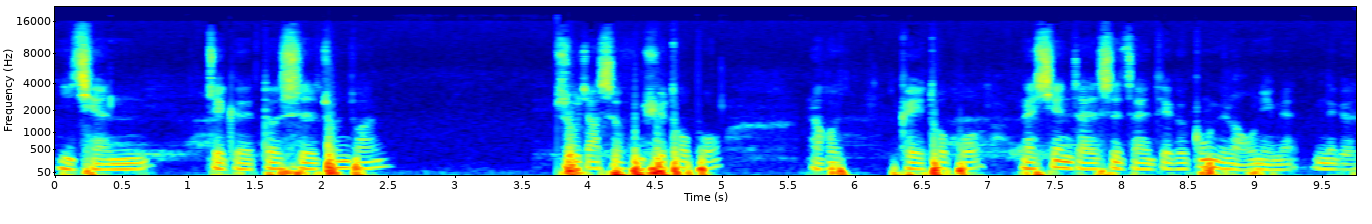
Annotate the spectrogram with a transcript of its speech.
以前这个都是村庄。出家师傅去托钵，然后可以托钵。那现在是在这个公寓楼里面，那个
